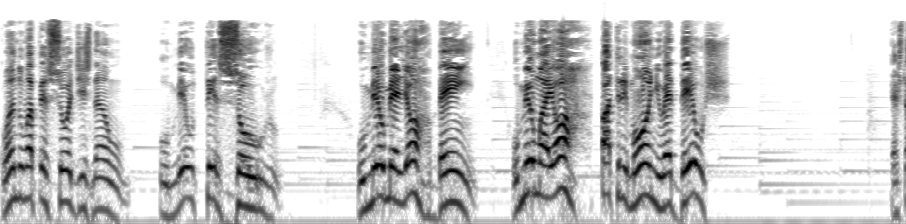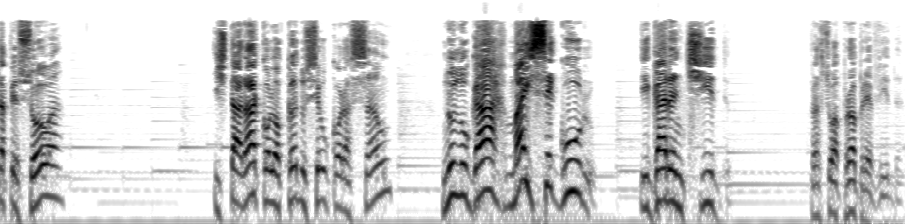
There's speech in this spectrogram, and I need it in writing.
Quando uma pessoa diz, não, o meu tesouro, o meu melhor bem, o meu maior patrimônio é Deus, esta pessoa estará colocando seu coração no lugar mais seguro e garantido para sua própria vida.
